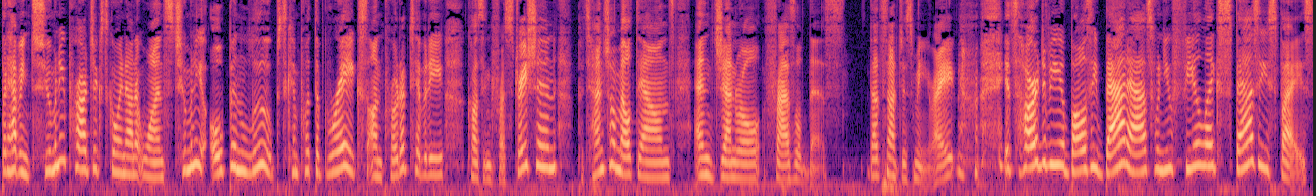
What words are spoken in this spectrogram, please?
But having too many projects going on at once, too many open loops can put the brakes on productivity, causing frustration, potential meltdowns, and general frazzledness. That's not just me, right? It's hard to be a ballsy badass when you feel like spazzy spice.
